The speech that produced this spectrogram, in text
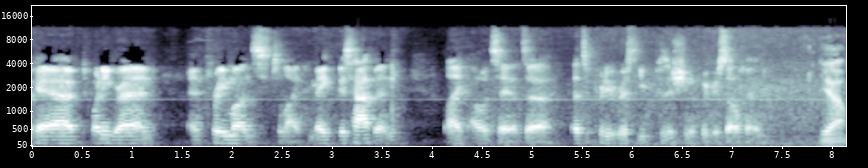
okay, I have twenty grand and three months to like make this happen, like I would say that's a that's a pretty risky position to put yourself in. Yeah,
